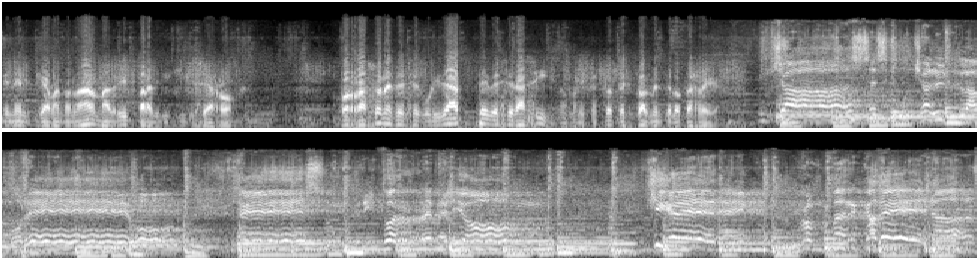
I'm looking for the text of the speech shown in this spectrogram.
en el que abandonarán Madrid para dirigirse a Roma. Por razones de seguridad debe ser así, nos manifestó textualmente López Rega. Ya se escucha el clamoreo, es un grito de rebelión. Quieren romper cadenas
